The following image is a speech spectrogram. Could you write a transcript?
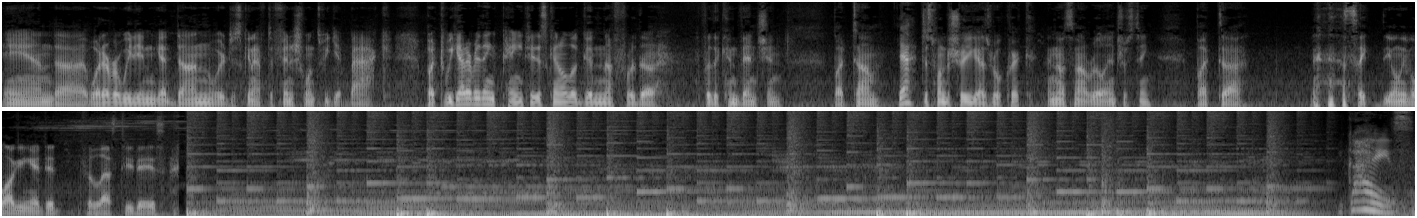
and uh, whatever we didn't get done, we're just going to have to finish once we get back. But we got everything painted. It's going to look good enough for the for the convention. But um, yeah, just wanted to show you guys real quick. I know it's not real interesting, but uh, it's like the only vlogging I did for the last two days. You guys,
